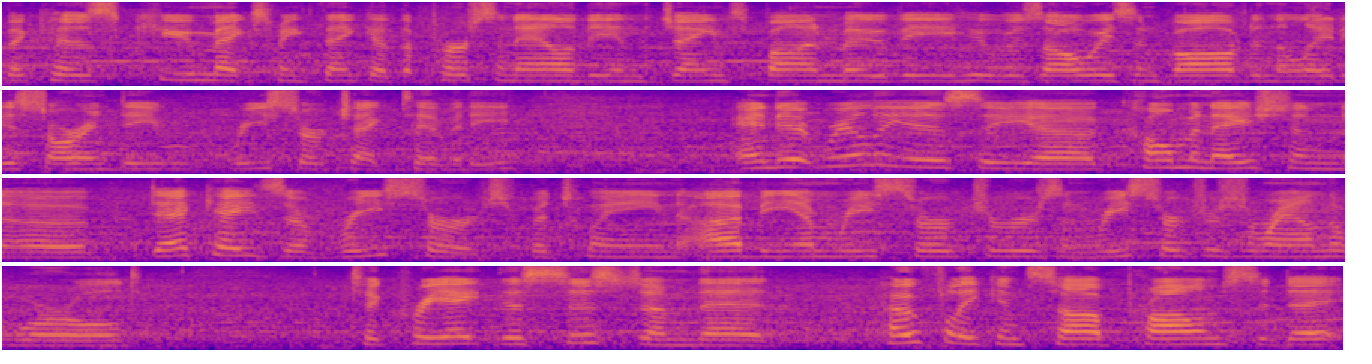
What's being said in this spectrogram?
because Q makes me think of the personality in the James Bond movie who was always involved in the latest R&D research activity. And it really is the uh, culmination of decades of research between IBM researchers and researchers around the world to create this system that hopefully can solve problems today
